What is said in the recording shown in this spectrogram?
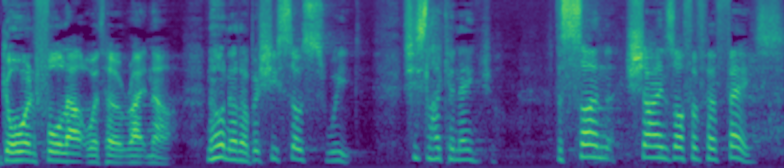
Go and fall out with her right now. No, no, no, but she's so sweet. She's like an angel. The sun shines off of her face.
